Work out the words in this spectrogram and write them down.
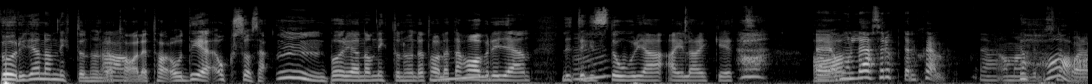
början av 1900-talet har och det är också så här, mm, början av 1900-talet, där har vi det igen. Lite historia, I like it. Eh, hon läser upp den själv. eh, Om man vill lyssna på Jaha.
